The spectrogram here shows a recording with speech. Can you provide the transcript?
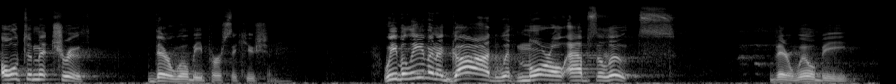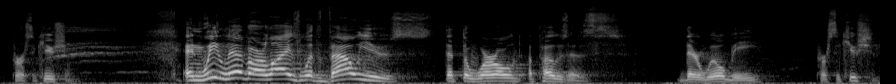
ultimate truth there will be persecution. We believe in a God with moral absolutes. There will be persecution. And we live our lives with values that the world opposes. There will be persecution.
